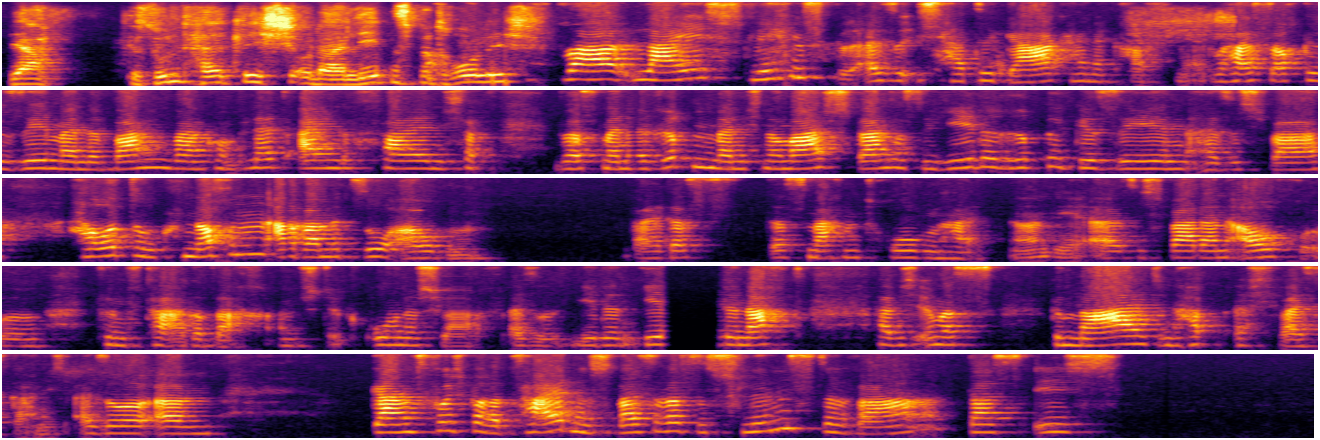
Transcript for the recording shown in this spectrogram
ja, gesundheitlich oder lebensbedrohlich? Es war leicht lebensbedrohlich. Also ich hatte gar keine Kraft mehr. Du hast auch gesehen, meine Wangen waren komplett eingefallen. Ich habe, du hast meine Rippen, wenn ich normal stand, hast du jede Rippe gesehen. Also ich war Haut und Knochen, aber mit so Augen. Weil das, das machen Drogen halt. Ne? Die, also ich war dann auch äh, fünf Tage wach am Stück, ohne Schlaf. Also jede, jede Nacht habe ich irgendwas gemalt und habe, ich weiß gar nicht. Also ähm, ganz furchtbare Zeiten. Ich weiß, was das Schlimmste war, dass ich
